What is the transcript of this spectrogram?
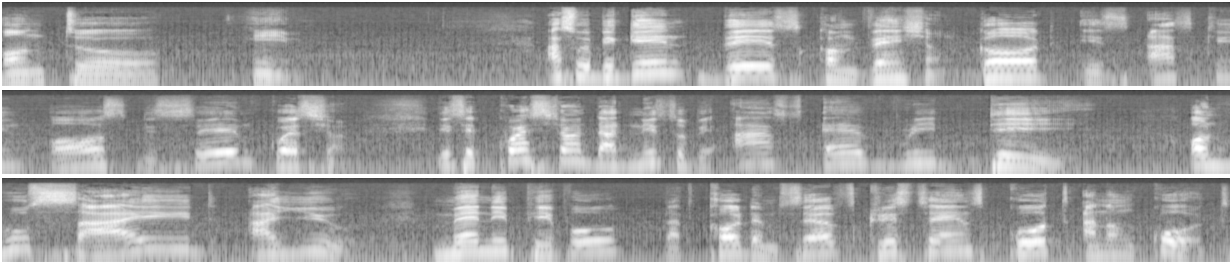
unto him. As we begin this convention, God is asking us the same question. It's a question that needs to be asked every day. On whose side are you? Many people that call themselves Christians, quote and unquote,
